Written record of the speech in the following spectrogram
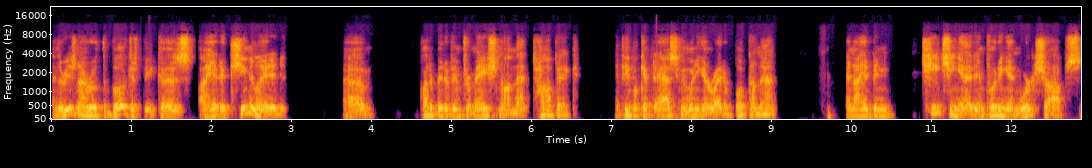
And the reason I wrote the book is because I had accumulated um, quite a bit of information on that topic. And people kept asking me, when are you going to write a book on that? And I had been teaching it and putting it in workshops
